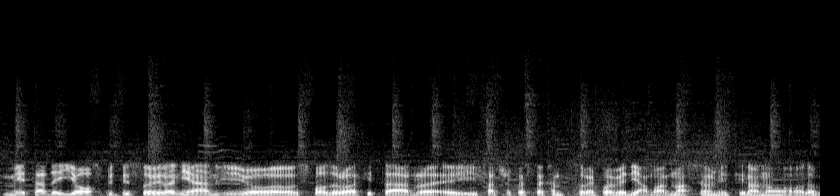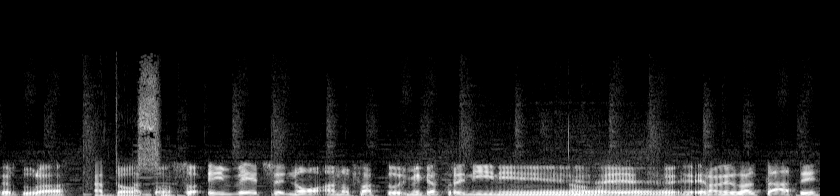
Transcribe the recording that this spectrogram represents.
metà degli ospiti sono iraniani io sfodero la chitarra e gli faccio questa canzone poi vediamo al massimo mi tirano la verdura addosso. addosso e invece no hanno fatto i megatrenini No. eh, erano esaltati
